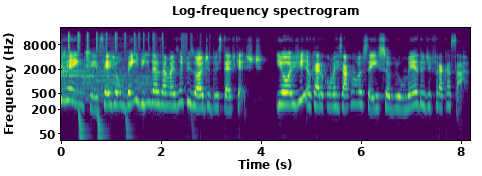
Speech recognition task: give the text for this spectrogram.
Oi, gente! Sejam bem-vindas a mais um episódio do Staffcast. E hoje eu quero conversar com vocês sobre o medo de fracassar.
